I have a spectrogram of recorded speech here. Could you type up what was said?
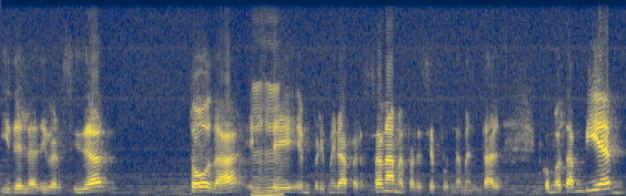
y de la diversidad toda uh -huh. esté en primera persona, me parece fundamental. Como también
